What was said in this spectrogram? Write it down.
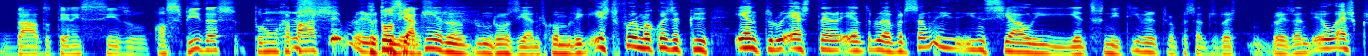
dado terem sido concebidas por um rapaz Sim, de 12 tinha, anos. Tinha 12 anos, como digo. Isto foi uma coisa que, entre, esta, entre a versão inicial e a definitiva, terão passado dois, dois anos, eu acho que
